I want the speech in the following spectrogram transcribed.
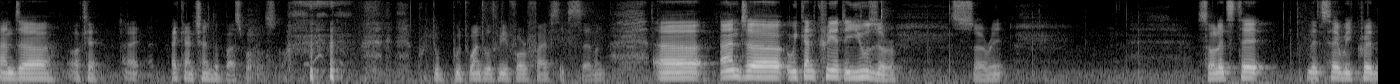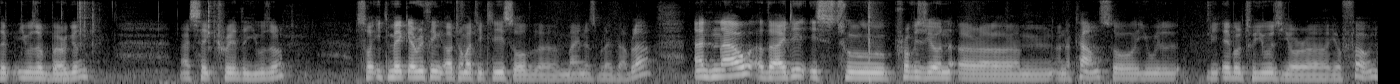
And, uh, okay, I, I can change the password also. to put one, two, three, four, five, six, seven. Uh, and uh, we can create a user. Sorry. So let's, let's say we create the user Bergen. I say create the user. So it make everything automatically, so the minus blah, blah, blah. And now uh, the idea is to provision um, an account, so you will be able to use your, uh, your phone.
